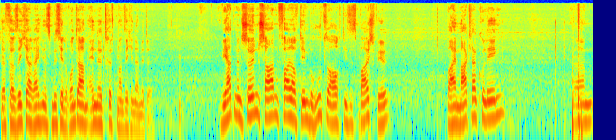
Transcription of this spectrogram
Der Versicherer rechnet es ein bisschen runter, am Ende trifft man sich in der Mitte. Wir hatten einen schönen Schadenfall, auf dem beruht so auch dieses Beispiel beim Maklerkollegen. Ähm,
